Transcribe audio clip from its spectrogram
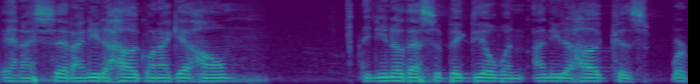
and I said, "I need a hug when I get home." And you know that's a big deal when I need a hug because we're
